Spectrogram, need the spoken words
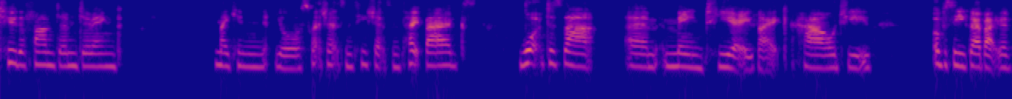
to the fandom, doing, making your sweatshirts and t-shirts and tote bags? What does that um, mean to you? Like, how do you, obviously, you go about your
